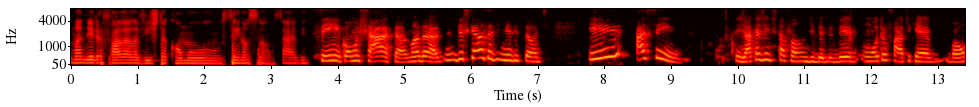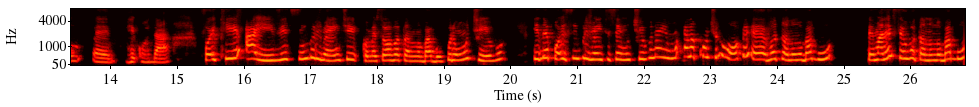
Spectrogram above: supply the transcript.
uma negra fala, ela é vista como sem noção, sabe? Sim, como chata, manda descansa de militante. E, assim, já que a gente está falando de BBB, um outro fato que é bom é, recordar foi que a Ive simplesmente começou votando no Babu por um motivo e depois, simplesmente sem motivo nenhum, ela continuou é, votando no Babu, permaneceu votando no Babu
